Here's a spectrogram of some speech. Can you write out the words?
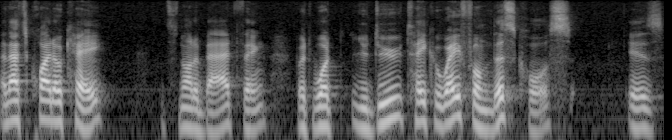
And that's quite okay. It's not a bad thing. But what you do take away from this course is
